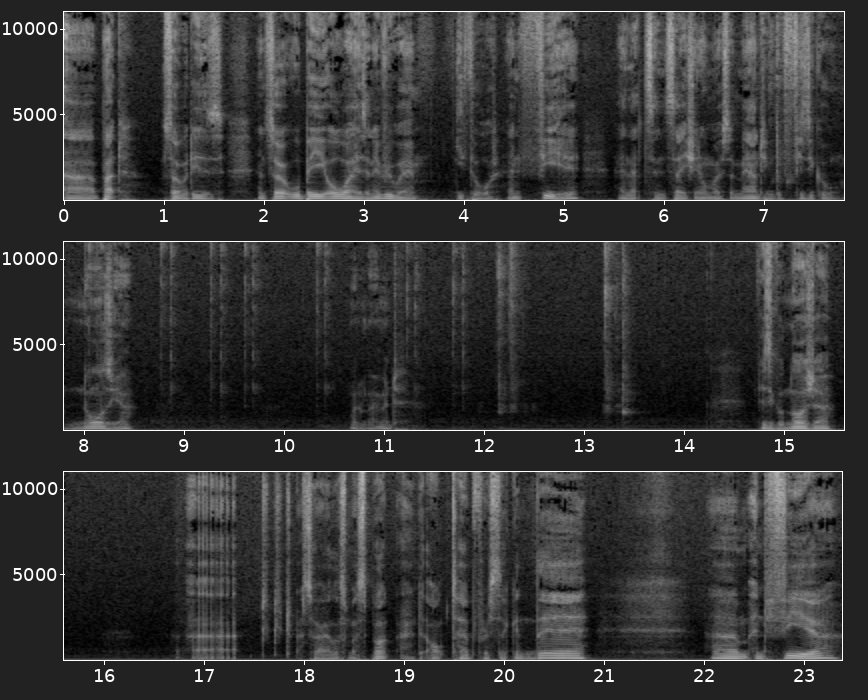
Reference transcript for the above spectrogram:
Uh, but so it is, and so it will be always and everywhere, he thought, and fear, and that sensation almost amounting to physical nausea. One moment. Physical nausea. Uh, sorry, I lost my spot. I had to alt tab for a second there. Um, and fear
